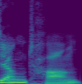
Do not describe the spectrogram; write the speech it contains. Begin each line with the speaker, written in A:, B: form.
A: 香肠。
